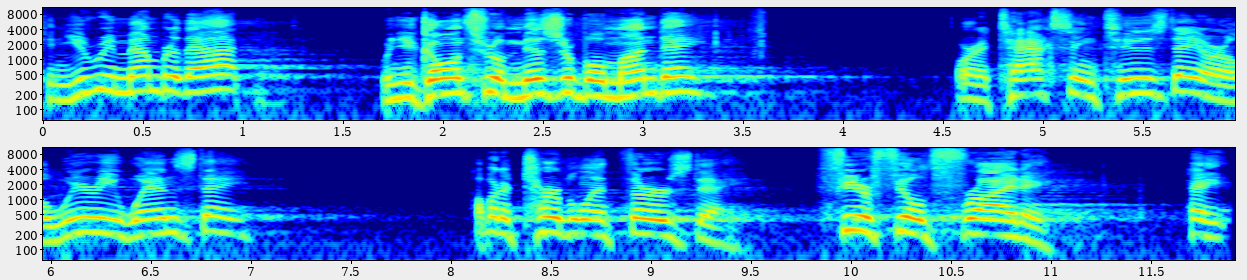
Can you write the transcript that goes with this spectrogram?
Can you remember that when you're going through a miserable Monday or a taxing Tuesday or a weary Wednesday? How about a turbulent Thursday, fear filled Friday? Hey,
